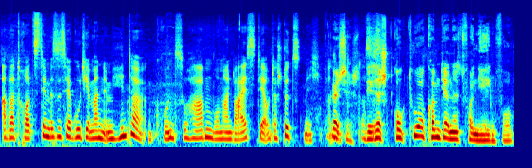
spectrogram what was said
Aber trotzdem ist es ja gut, jemanden im Hintergrund zu haben, wo man weiß, der unterstützt mich. Also Richtig. Diese Struktur kommt ja nicht von irgendwo.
